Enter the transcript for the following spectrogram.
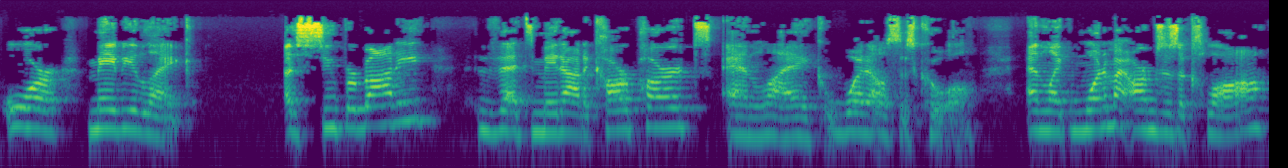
Or maybe like a super body that's made out of car parts and like what else is cool? And like one of my arms is a claw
